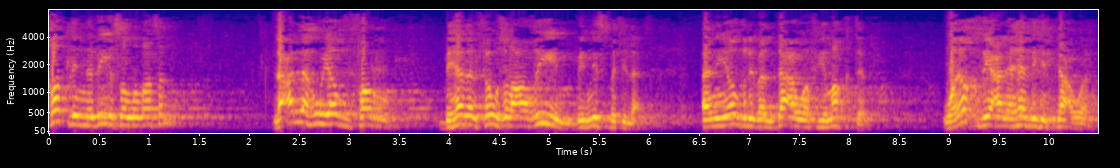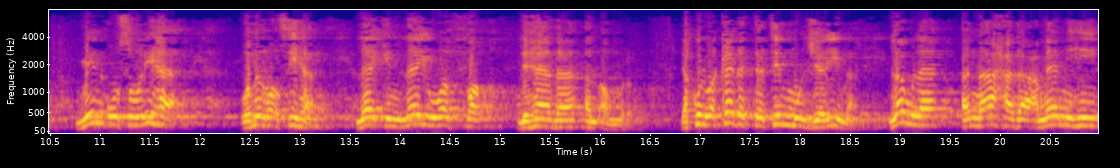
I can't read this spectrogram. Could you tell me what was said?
قتل النبي صلى الله عليه وسلم. لعله يظفر بهذا الفوز العظيم بالنسبة له. أن يضرب الدعوة في مقتل. ويقضي على هذه الدعوة من أصولها ومن رأسها لكن لا يوفق لهذا الأمر. يقول وكادت تتم الجريمة لولا أن أحد أعمامه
